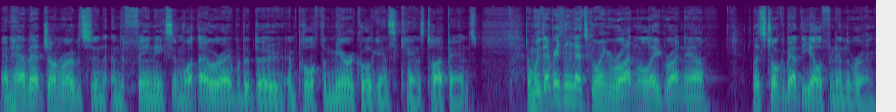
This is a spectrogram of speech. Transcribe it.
And how about John Roberson and the Phoenix and what they were able to do and pull off a miracle against the Cairns Taipans? And with everything that's going right in the league right now, let's talk about the elephant in the room.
